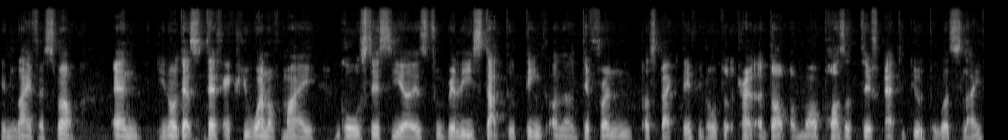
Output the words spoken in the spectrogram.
in life as well and you know that's that's actually one of my goals this year is to really start to think on a different perspective you know to try and adopt a more positive attitude towards life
